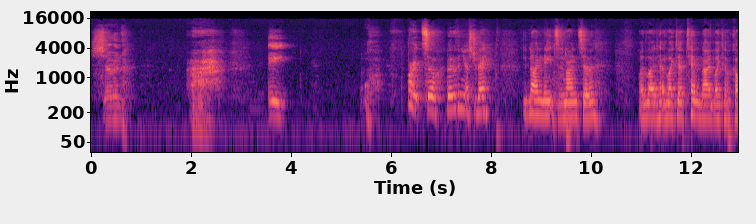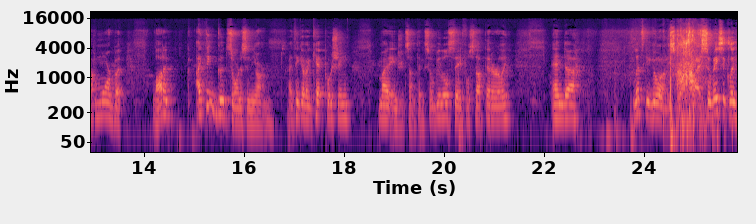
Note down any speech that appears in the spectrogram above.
seven, eight. All right, so better than yesterday. Did nine and eight instead of nine and seven. I'd like I'd like to have ten and I'd like to have a couple more, but a lot of I think good soreness in the arm. I think if I kept pushing, might have injured something. So we'll be a little safe. We'll stop that early, and uh, let's get going on these squats, guys. So basically.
